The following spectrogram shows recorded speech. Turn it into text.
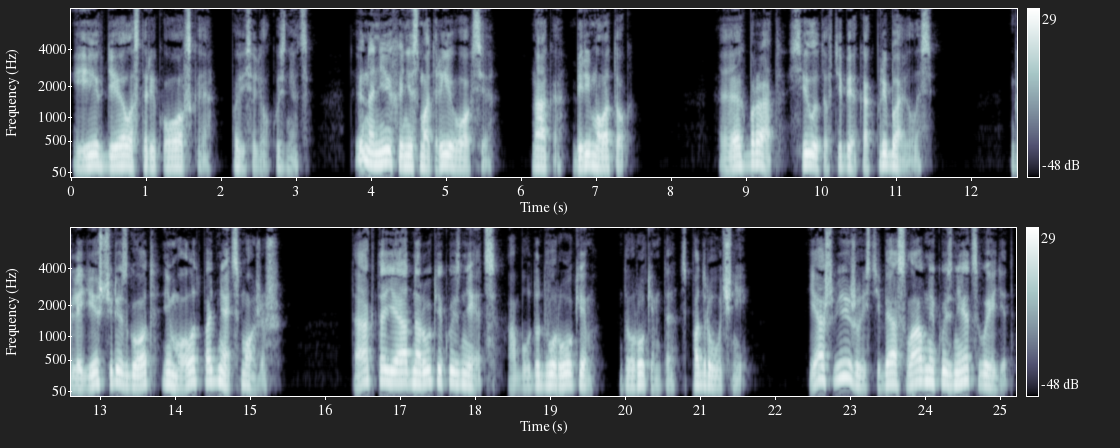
«Их дело стариковское», – повеселил кузнец. «Ты на них и не смотри вовсе. На-ка, бери молоток». Эх, брат, силы-то в тебе как прибавилось. Глядишь, через год и молот поднять сможешь. Так-то я однорукий кузнец, а буду двуруким. Двуруким-то с подручней. Я ж вижу, из тебя славный кузнец выйдет.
